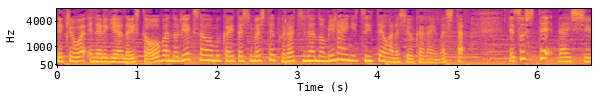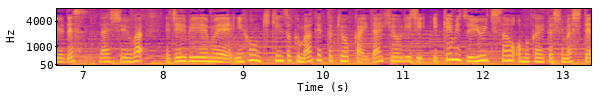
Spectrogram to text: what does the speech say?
え今日はエネルギーアナリスト大場紀明さんをお迎えいたしましてプラチナの未来についてお話を伺いました。えそして来週です。来週は JBMA 日本貴金属マーケット協会代表理事池水雄一さんをお迎えいたしまして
